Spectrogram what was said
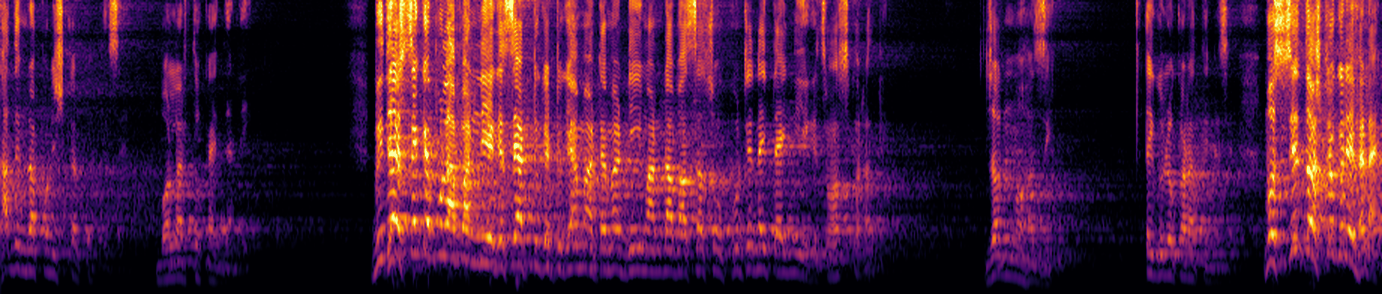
খাদেমরা পরিষ্কার করতেছে। বলার তো কায়দা নেই। বিদেশ থেকে পোলাপান নিয়ে গেছে, আর টুকে টুকে আমা টেমা, ডিম, আন্ডা বাচ্চা সব ফুটে নেই, তাই নিয়ে গেছে, হজ করাতে। জন্ম হাজি। এগুলো করাতে নিয়েছে মসজিদ নষ্ট করে ফেলায়।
